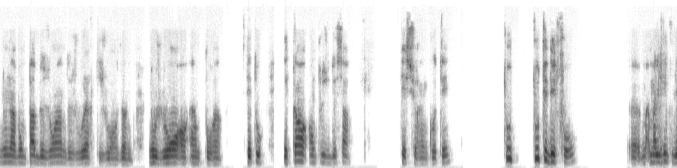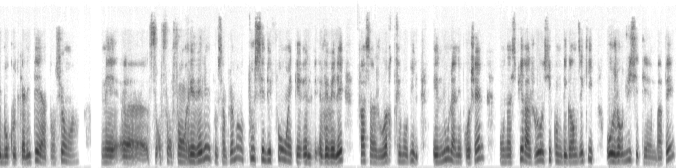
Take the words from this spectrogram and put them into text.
Nous n'avons pas besoin de joueurs qui jouent en zone. Nous jouons en un pour un. C'est tout. Et quand, en plus de ça, tu es sur un côté, tous tes défauts, euh, malgré qu'il ait beaucoup de qualité, attention, hein, mais euh, sont, sont, révélés tout simplement. Tous ces défauts ont été révélés face à un joueur très mobile. Et nous, l'année prochaine, on aspire à jouer aussi contre des grandes équipes. Aujourd'hui, c'était Mbappé,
